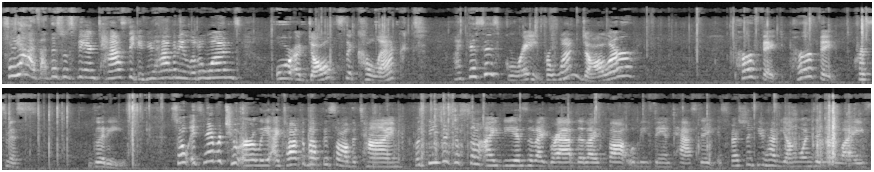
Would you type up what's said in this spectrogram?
So yeah, I thought this was fantastic. If you have any little ones or adults that collect, like this is great. For $1, perfect, perfect Christmas goodies. So it's never too early. I talk about this all the time, but these are just some ideas that I grabbed that I thought would be fantastic, especially if you have young ones in your life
